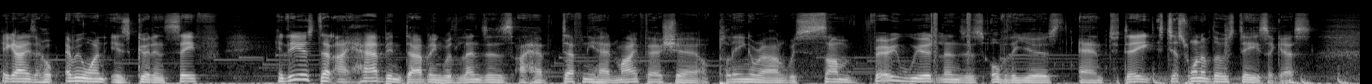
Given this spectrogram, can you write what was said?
Hey guys, I hope everyone is good and safe. In the years that I have been dabbling with lenses, I have definitely had my fair share of playing around with some very weird lenses over the years and today is just one of those days I guess.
